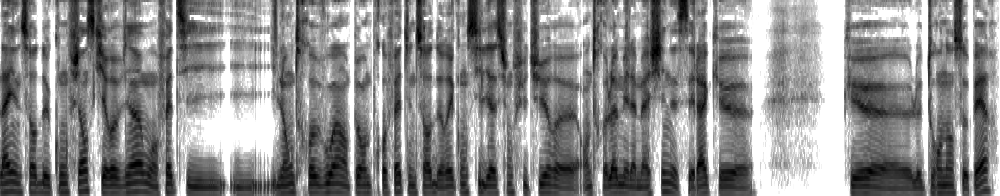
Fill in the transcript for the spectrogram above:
Là, il y a une sorte de confiance qui revient où en fait, il, entrevoit un peu en prophète une sorte de réconciliation future euh, entre l'homme et la machine. Et c'est là que, que euh, le tournant s'opère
